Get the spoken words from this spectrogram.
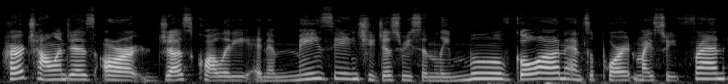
Her challenges are just quality and amazing. She just recently moved. Go on and support my sweet friend.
